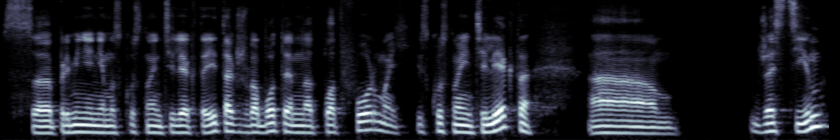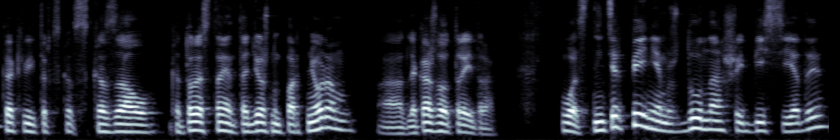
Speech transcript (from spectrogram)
с применением искусственного интеллекта, и также работаем над платформой искусственного интеллекта, Джастин, как Виктор сказал, которая станет надежным партнером а, для каждого трейдера. Вот, с нетерпением жду нашей беседы.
